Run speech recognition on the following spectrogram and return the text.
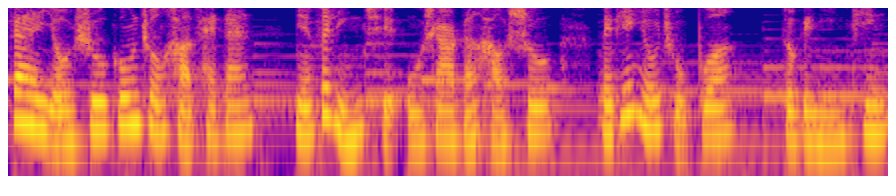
在有书公众号菜单免费领取五十二本好书，每天有主播读给您听，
